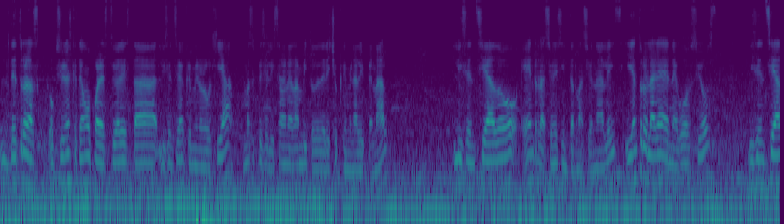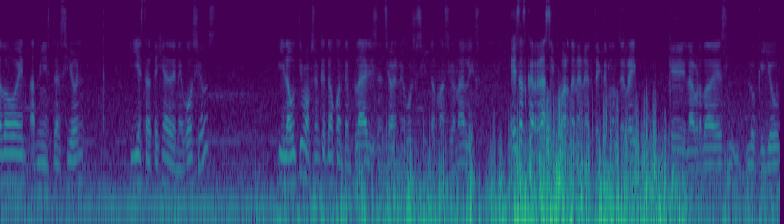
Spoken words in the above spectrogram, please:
Dentro de las opciones que tengo para estudiar está licenciado en criminología, más especializado en el ámbito de derecho criminal y penal, licenciado en relaciones internacionales y dentro del área de negocios, licenciado en administración y estrategia de negocios y la última opción que tengo contemplada es licenciado en negocios internacionales. Estas carreras se imparten en el TEC de Monterrey, que la verdad es lo que yo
